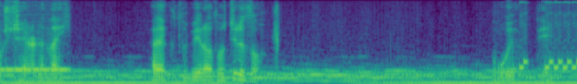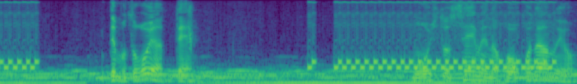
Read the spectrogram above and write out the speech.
うしてられない。早く扉を閉じるぞ。どうやって？でもどうやって？もう一度生命の法を行うのよ。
